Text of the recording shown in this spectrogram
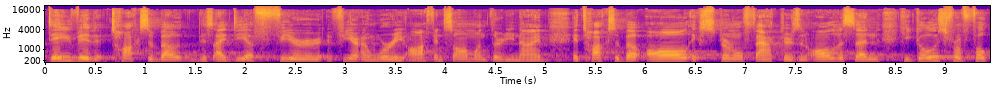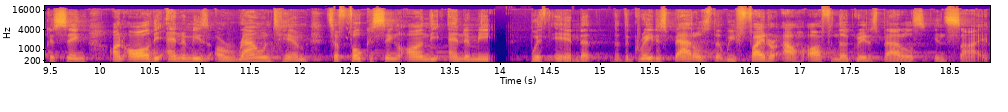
David talks about this idea of fear, fear and worry often. Psalm 139, it talks about all external factors, and all of a sudden, he goes from focusing on all the enemies around him to focusing on the enemy within, that, that the greatest battles that we fight are often the greatest battles inside.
